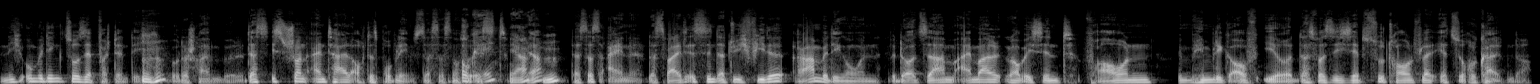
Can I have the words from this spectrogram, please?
nicht unbedingt so selbstverständlich mhm. unterschreiben würde. Das ist schon ein Teil auch des Problems, dass das noch okay, so ist. Ja. ja? Mhm. Das ist das eine. Das zweite ist, sind natürlich viele Rahmenbedingungen bedeutsam. Einmal, glaube ich, sind Frauen im Hinblick auf ihre, das, was sie sich selbst zutrauen, vielleicht eher zurückhaltender.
